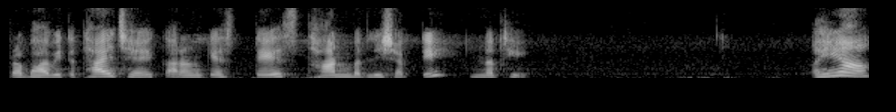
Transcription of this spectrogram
પ્રભાવિત થાય છે કારણ કે તે સ્થાન બદલી શકતી નથી. અહીંયા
